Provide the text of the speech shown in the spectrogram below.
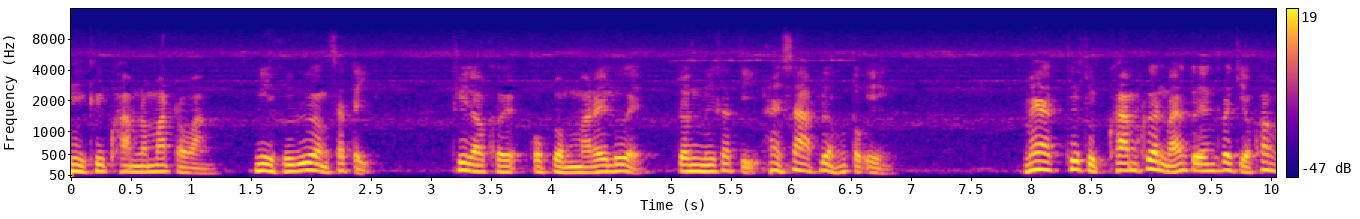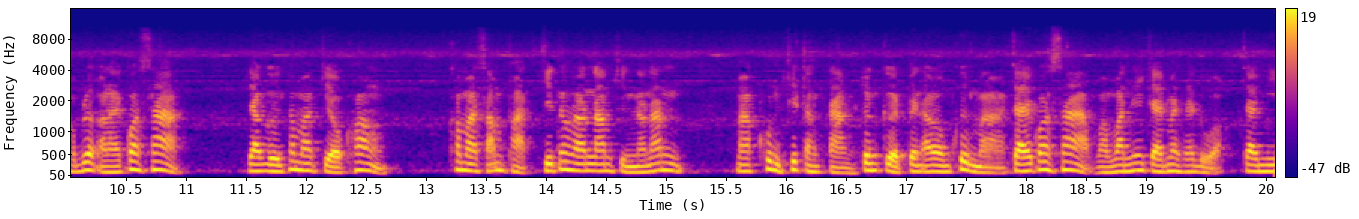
นี่คือความระมัดระวัง นี่คือเรื่องสติ ที่เราเคยอบรมมาเรื่อยๆจนมีสติให้ทราบเรื่องของตัวเอง แม้ที่สุดความเคลื่อนไหวของตัวเองไปเกี่ยวข้องกับเรื่องอะไรก็ทราบ อย่างอื่นเข้ามาเกี่ยวข้อง เข้ามาสัมผัสจิตของเรานำสิ่งนั้น มาคุ้นคิดต่างๆ จนเกิดเป็นอารมณ์ขึ้นมา ใจก็ทราบว่าวันนี้ใจไม่สะดวก ใจมี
